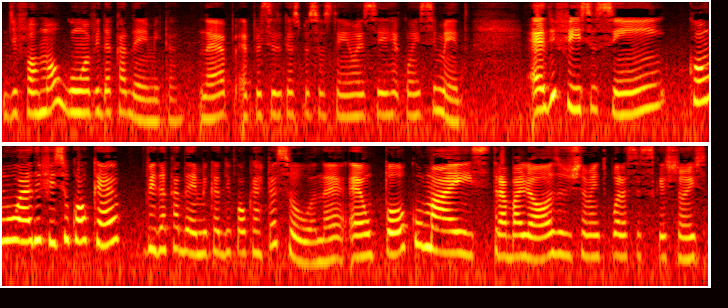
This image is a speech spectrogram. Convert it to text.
de forma alguma a vida acadêmica, né? É preciso que as pessoas tenham esse reconhecimento. É difícil, sim, como é difícil qualquer vida acadêmica de qualquer pessoa, né? É um pouco mais trabalhosa justamente por essas questões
